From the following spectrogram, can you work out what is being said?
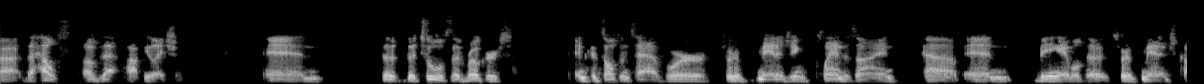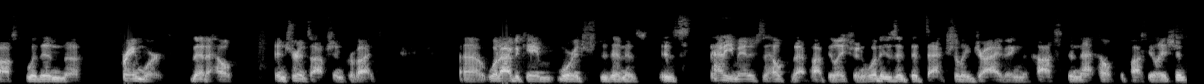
uh, the health of that population, and the the tools that brokers and consultants have were sort of managing plan design uh, and being able to sort of manage cost within the framework that a health insurance option provides. Uh, what I became more interested in is is how do you manage the health of that population? What is it that's actually driving the cost in that health of the population?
